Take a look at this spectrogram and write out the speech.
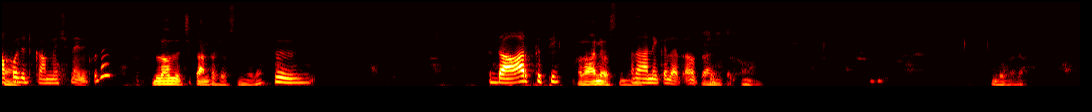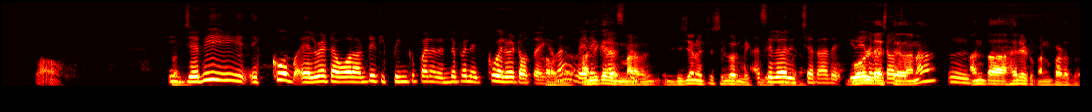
ఆపోజిట్ కాంబినేషన్ ఇది కూడా. బ్లౌజ్ వచ్చి కాంట్రాస్ట్ వస్తుంది madam so dark thick rani వస్తుంది. Rani colour okay. Rani madam. Wow. ఈ జరీ ఎక్కువ ఎలివేట్ అవ్వాలంటే ఇట్లా పింక్ పైన రెడ్ పైన ఎక్కువ ఎలివేట్ అవుతాయి కదా అందుకే మనం డిజైన్ వచ్చి సిల్వర్ మేకింగ్ సిల్వర్ ఇచ్చారు అదే. గోల్డ్ వేస్తే. గానా అంత హైలైట్ కనపడదు.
